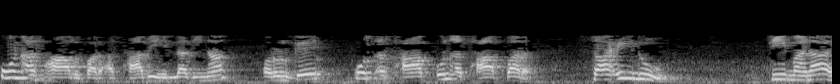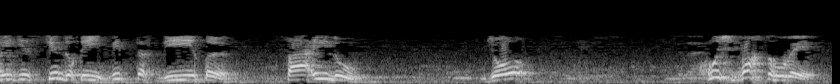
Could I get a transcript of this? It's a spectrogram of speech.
ان اصحاب پر اصحابی ہل دینا اور ان کے اس اصحاب، ان اصحاب پر۔ سعیدو فی مناہج صدقی بالتصدیق، سعیدو، جو خوش بخت ہوئے۔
